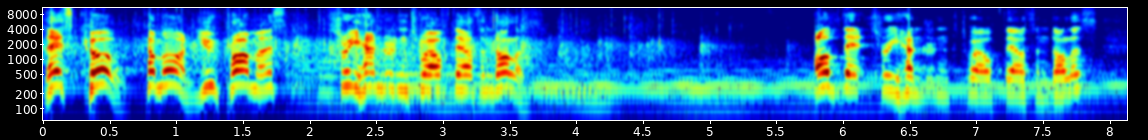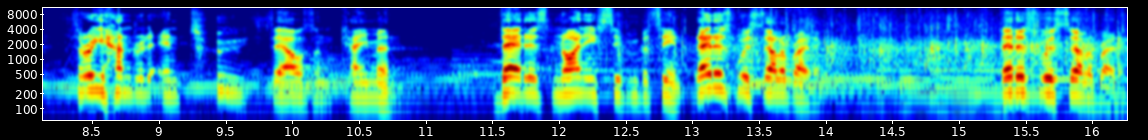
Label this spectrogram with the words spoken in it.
that's cool. Come on, you promised $312,000. Of that $312,000, 302,000 came in. That is 97%. That is worth celebrating. That is worth celebrating.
